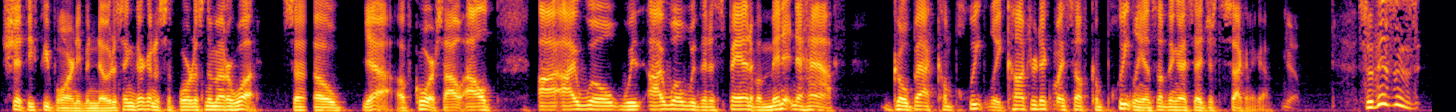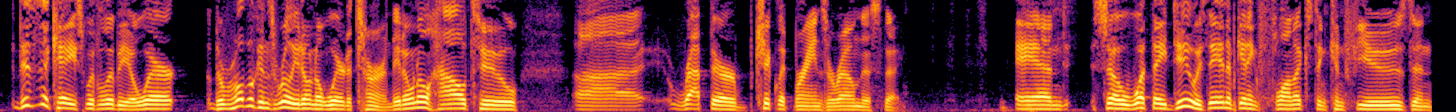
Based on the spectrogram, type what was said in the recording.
shit, these people aren't even noticing. They're going to support us no matter what. So yeah, of course, I'll, I'll, I, I will, with, I will within a span of a minute and a half, go back completely, contradict myself completely on something I said just a second ago. Yeah. So this is this is a case with Libya where the Republicans really don't know where to turn. They don't know how to uh, wrap their chiclet brains around this thing. And so what they do is they end up getting flummoxed and confused and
